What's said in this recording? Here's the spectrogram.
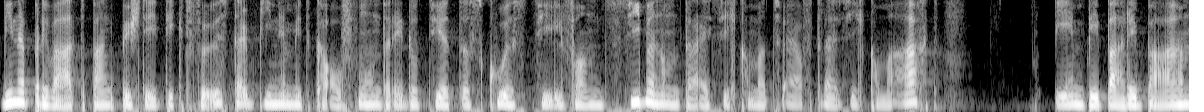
Wiener Privatbank bestätigt Föstalpine mit Kaufen und reduziert das Kursziel von 37,2 auf 30,8. BNP Paribas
